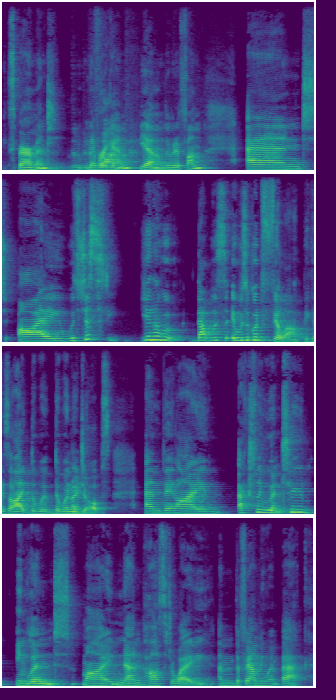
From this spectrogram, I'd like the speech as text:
experiment. Little bit of Never again. Yeah, a little bit of fun. And I was just, you know, that was it was a good filler because I there were, there were no jobs. And then I actually we went to England. My nan passed away, and the family went back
